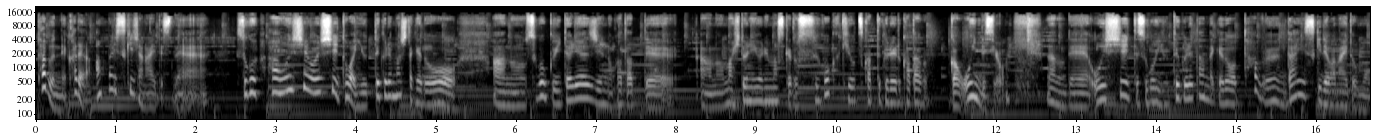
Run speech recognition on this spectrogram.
ー、多分ね彼らあんまり好きじゃないですね。すごい「あ美味しい美味しい」とは言ってくれましたけどあのすごくイタリア人の方ってあの、まあ、人によりますけどすごく気を使ってくれる方が多いんですよ。なので美味しいってすごい言ってくれたんだけど多分大好きではないと思う。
